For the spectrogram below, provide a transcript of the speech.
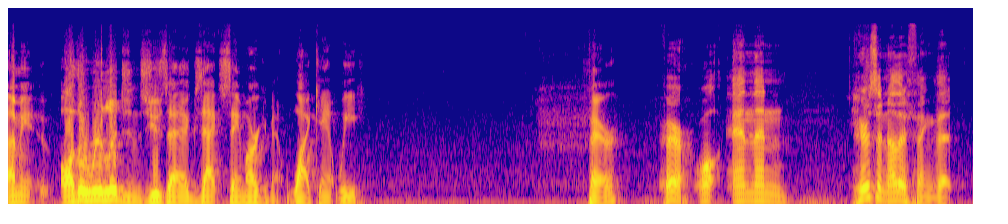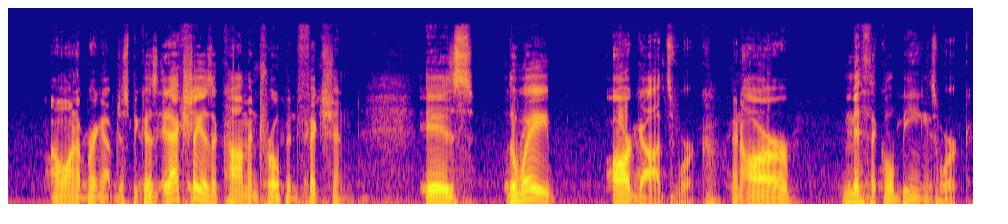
I mean, other religions use that exact same argument. Why can't we? Fair? Fair. Well, and then here's another thing that I want to bring up just because it actually is a common trope in fiction is the way our gods work and our mythical beings work.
